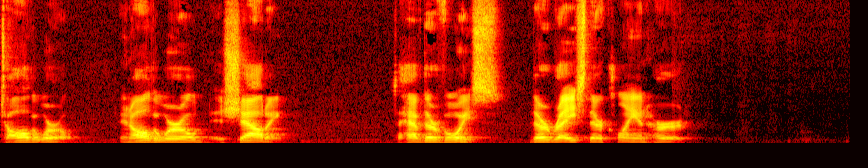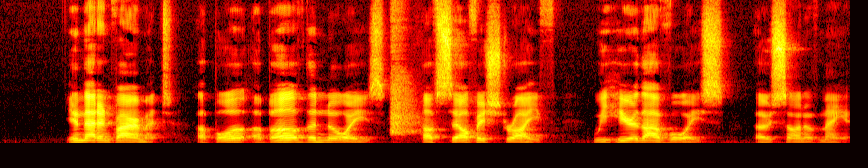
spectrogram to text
to all the world. And all the world is shouting to have their voice, their race, their clan heard. In that environment, above, above the noise of selfish strife, we hear thy voice, O Son of Man.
